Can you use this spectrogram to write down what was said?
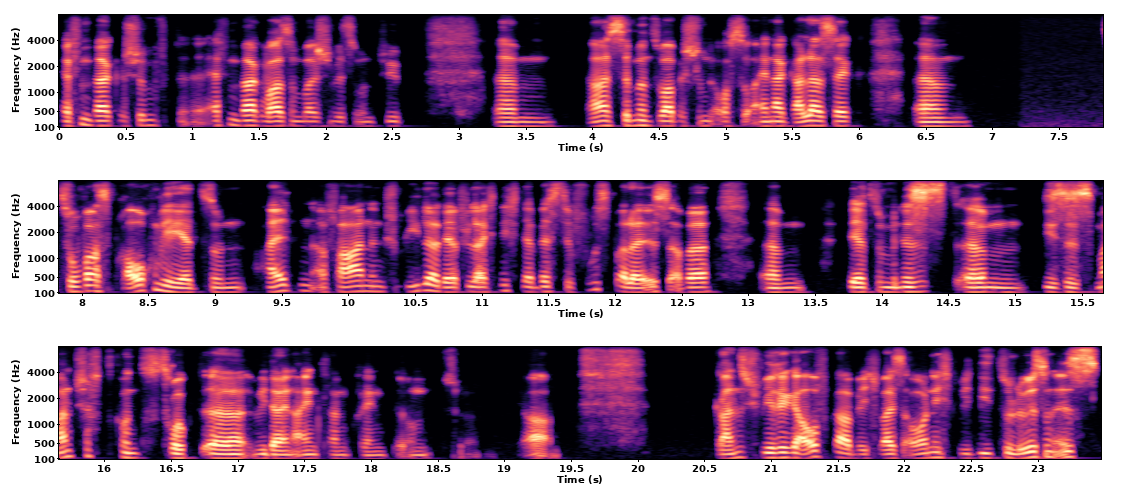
Effenberg geschimpft. Effenberg war zum Beispiel so ein Typ. Ähm, ja, Simmons war bestimmt auch so einer, Galasek. Ähm, sowas brauchen wir jetzt, so einen alten, erfahrenen Spieler, der vielleicht nicht der beste Fußballer ist, aber ähm, der zumindest ähm, dieses Mannschaftskonstrukt äh, wieder in Einklang bringt. Und äh, ja, ganz schwierige Aufgabe. Ich weiß auch nicht, wie die zu lösen ist.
